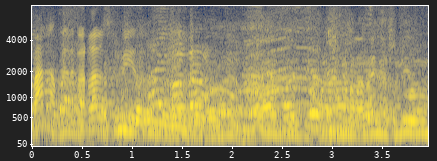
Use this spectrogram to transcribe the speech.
Baja, pues de verdad es subido. Maraña subido.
